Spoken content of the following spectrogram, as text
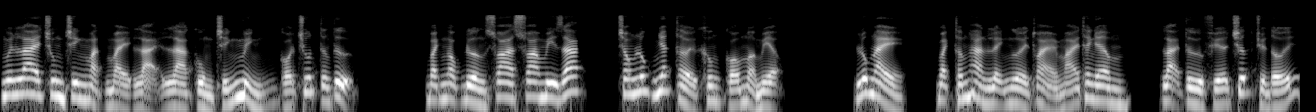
nguyên lai Trung Trinh mặt mày lại là cùng chính mình có chút tương tự. Bạch Ngọc Đường xoa xoa mi giác, trong lúc nhất thời không có mở miệng. Lúc này, Bạch Thấm Hàn lệnh người thoải mái thanh âm, lại từ phía trước chuyển tới.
